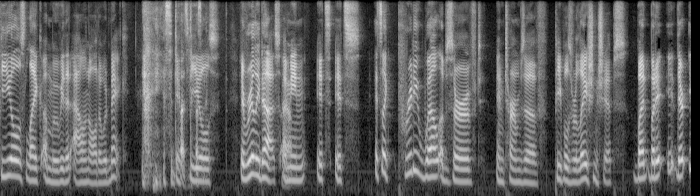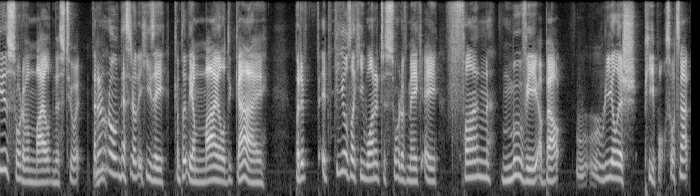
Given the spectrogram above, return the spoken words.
feels like a movie that Alan Alda would make. yes, it It does. doesn't feels it really does. I mean, it's it's it's like pretty well observed in terms of people's relationships, but but it, it there is sort of a mildness to it. That Mm-hmm. I don't know necessarily that he's a completely a mild guy, but it it feels like he wanted to sort of make a fun movie about r- realish people. So it's not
